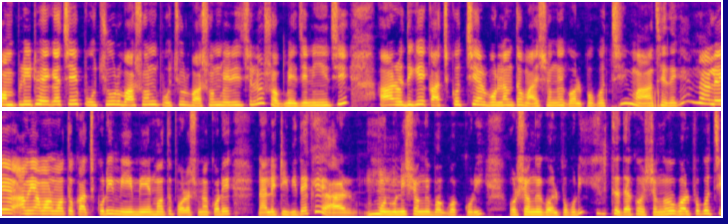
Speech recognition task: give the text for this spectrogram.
কমপ্লিট হয়ে গেছে। প্রচুর বাসন প্রচুর বাসন বেরিয়েছিল, সব মেজে নিয়েছি। আর ওদিকে কাজ করছি আর বললাম তো মায়ের সঙ্গে গল্প করছি। মা আছে দেখে, নালে আমি আমার মতো কাজ করি, মেয়ে মেয়ের মতো পড়াশোনা করে, নালে টিভি দেখে আর মনমনির সঙ্গে বকবক করি, ওর সঙ্গে গল্প করি। তো দেখো ওর সঙ্গেও গল্প করছি,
